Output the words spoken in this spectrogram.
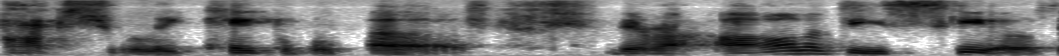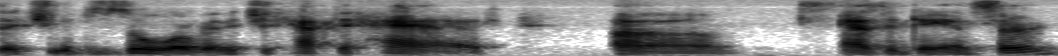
actually capable of. There are all of these skills that you absorb and that you have to have um, as a dancer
